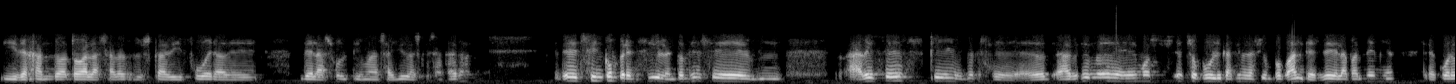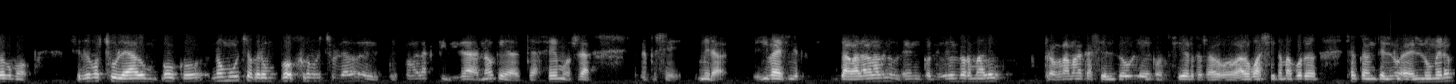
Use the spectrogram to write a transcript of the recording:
y dejando a todas las salas de Euskadi fuera de, de las últimas ayudas que sacaron. Es incomprensible. Entonces, eh, a veces que, a veces hemos hecho publicaciones así un poco antes de la pandemia. Recuerdo como siempre hemos chuleado un poco, no mucho, pero un poco hemos chuleado de, toda la actividad ¿no? que, que hacemos. O sea, yo qué sé, mira, iba a decir, en condiciones normales programa casi el doble de conciertos o algo así, no me acuerdo exactamente el, número,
